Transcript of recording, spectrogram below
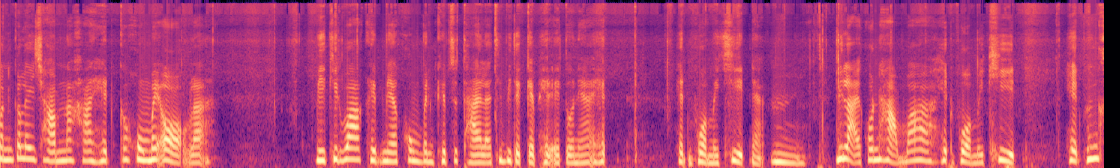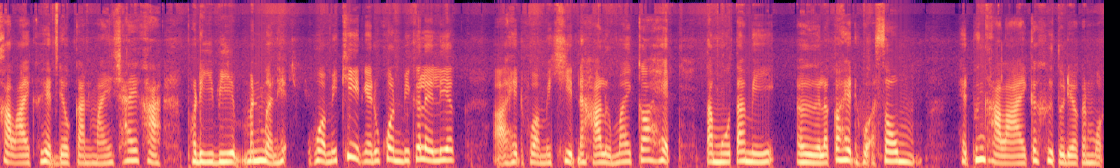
มันก็เลยช้ำนะคะ เห็ดก็คงไม่ออกละบีคิดว่าคลิปเนี้ยคงเป็นคลิปสุดท้ายแล้วที่บีจะเก็บเห็ดไอตัวเนี้ยเห็ดเห็ดผัวไม่ขีดเนี่ย อืมมีหลายคนถามว่าเห็ดผัวไม่ขีด เห็ดพึ่งขาลายคือเห็ดเดียวกันไหมใช่ค่ะ พอดีบีมันเหมือนหัวไม่ขีดไงทุกคนบีก็เลยเรียกเห็ดหัวไม่ขีดนะคะ หรือไม่ก็เห็ดตามูตามิเออแล้วก็เห็ดหัวส้ม เห็ดพึ่งขาลายก็คือตัวเดียวกันหมด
